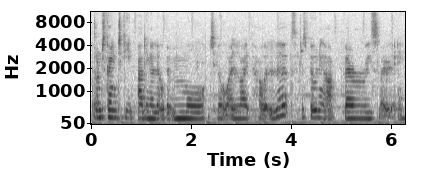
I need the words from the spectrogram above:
Then I'm just going to keep adding a little bit more till I like how it looks, just building it up very slowly.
